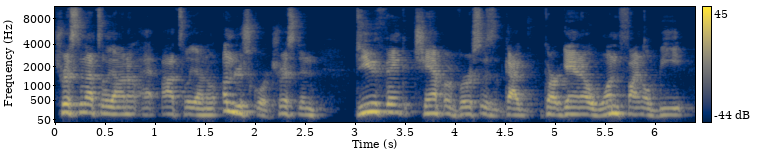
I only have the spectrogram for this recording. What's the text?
Tristan Ataliano at Ataliano underscore Tristan. Do you think Ciampa versus Gargano one final beat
